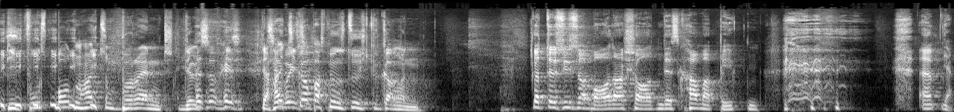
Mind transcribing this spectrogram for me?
Die Fußbodenheizung brennt. Der, Also, der Heizkörper ist bei uns durchgegangen. Ja, das ist ein Marderschaden, das kann man bücken. ähm, ja.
